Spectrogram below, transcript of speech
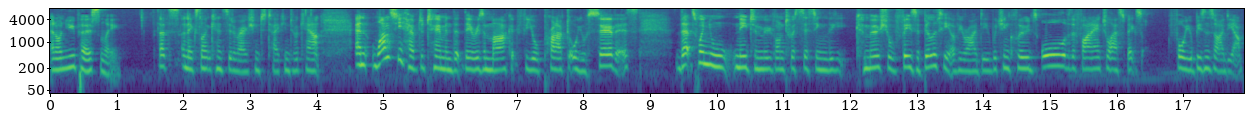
and on you personally? That's an excellent consideration to take into account. And once you have determined that there is a market for your product or your service, That's when you'll need to move on to assessing the commercial feasibility of your idea, which includes all of the financial aspects for your business idea.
